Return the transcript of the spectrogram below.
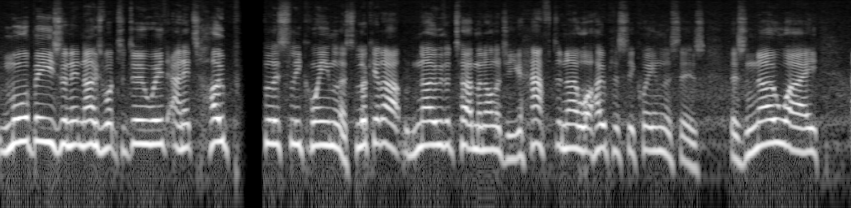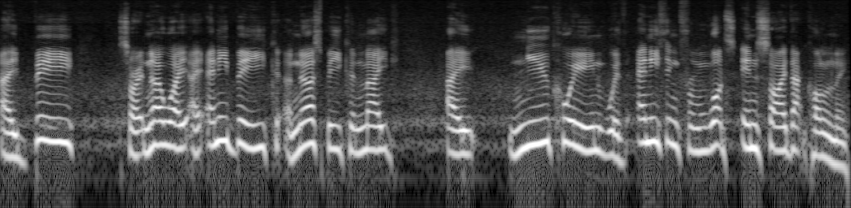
more bees than it knows what to do with, and it's hopelessly queenless. Look it up. Know the terminology. You have to know what hopelessly queenless is. There's no way a bee, sorry, no way a, any bee, a nurse bee can make a new queen with anything from what's inside that colony.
